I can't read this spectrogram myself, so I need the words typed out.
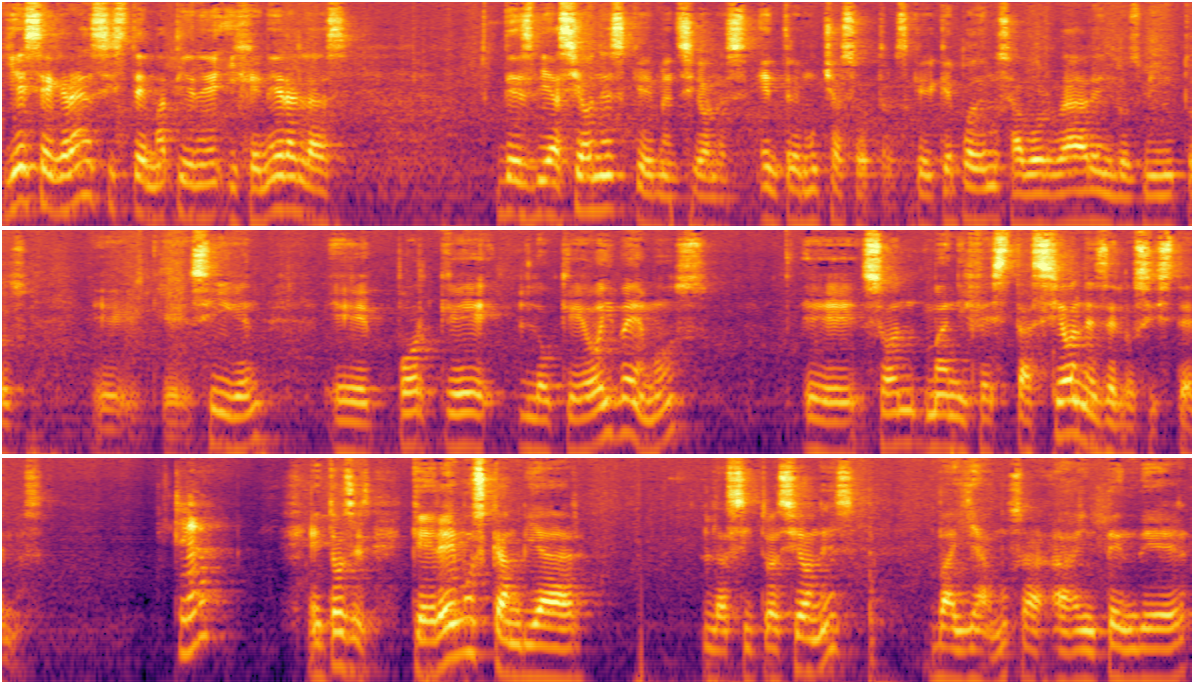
Y ese gran sistema tiene y genera las desviaciones que mencionas, entre muchas otras, que, podemos abordar en los minutos eh, que siguen, eh, porque lo que hoy vemos eh, son manifestaciones de los sistemas. Claro. Entonces, queremos cambiar las situaciones, vayamos a entender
